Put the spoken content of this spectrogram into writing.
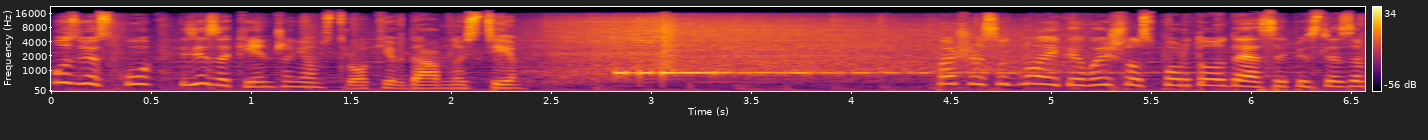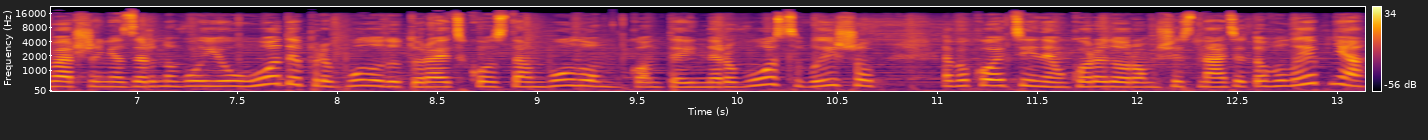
у зв'язку зі закінченням строків давності. Перше судно, яке вийшло з порту Одеси після завершення зернової угоди, прибуло до турецького Стамбулу. Контейнервоз вийшов евакуаційним коридором 16 липня,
